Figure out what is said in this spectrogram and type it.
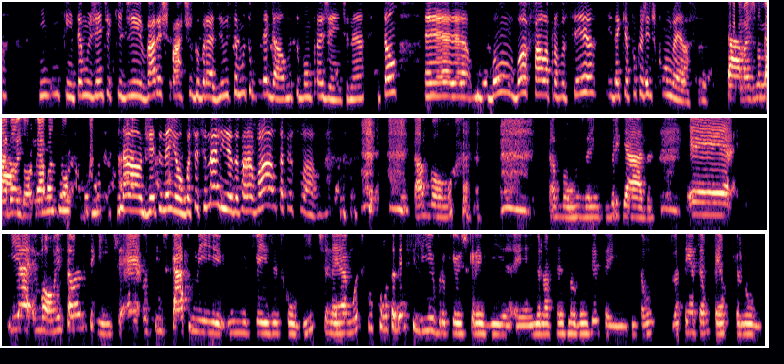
Enfim, temos gente aqui de várias partes do Brasil, isso é muito legal, muito bom para a gente, né? Então, é, bom, boa fala para você e daqui a pouco a gente conversa. Tá, mas não me abandona, me abandona. Não, de jeito nenhum. Você sinaliza, fala, volta, pessoal. Tá bom. Tá bom, gente, obrigada. É, e, bom, então é o seguinte, é, o sindicato me, me fez esse convite, né, muito por conta desse livro que eu escrevi é, em 1996. Então, já tem até um tempo que eu não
